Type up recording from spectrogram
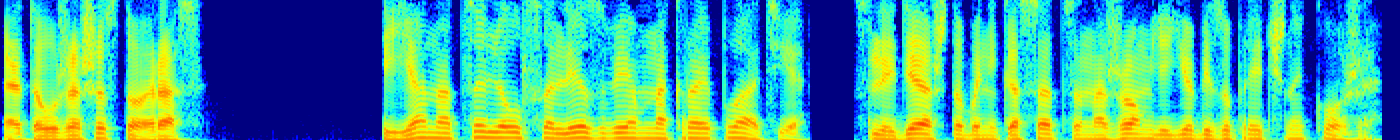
Это уже шестой раз. Я нацелился лезвием на край платья, следя, чтобы не касаться ножом ее безупречной кожи.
